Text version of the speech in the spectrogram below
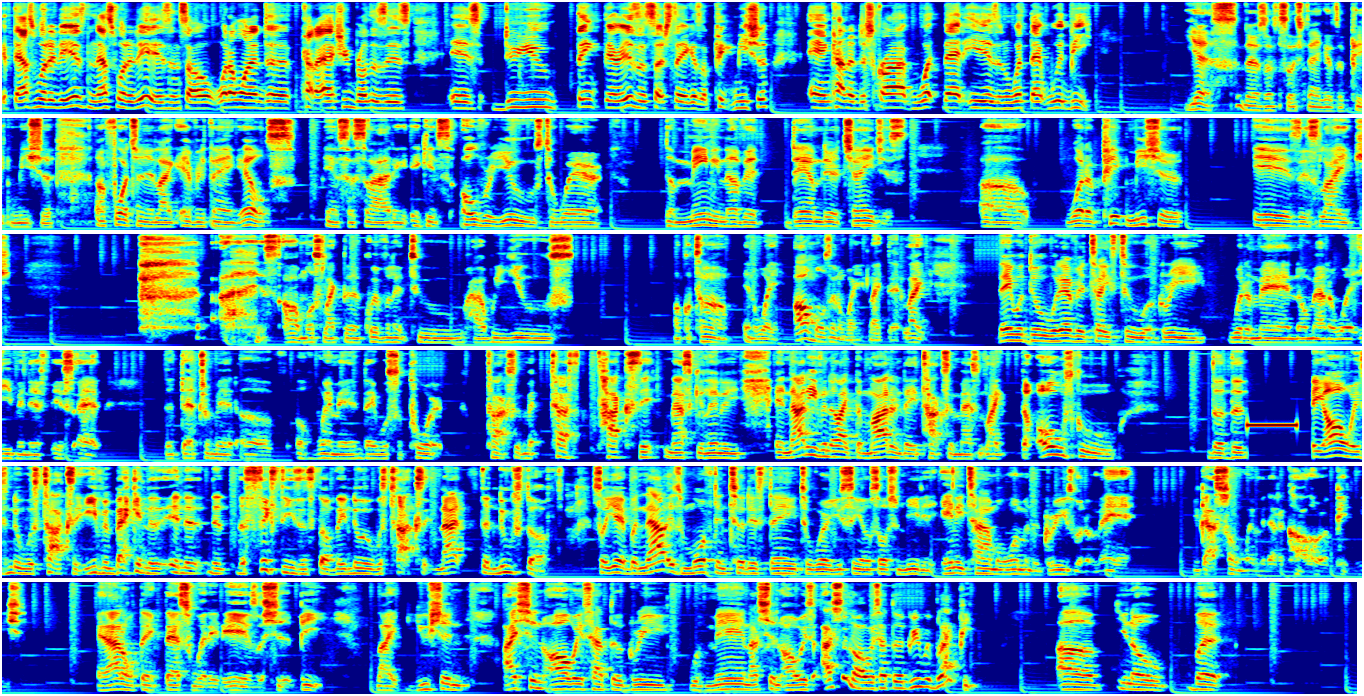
If that's what it is, then that's what it is. And so, what I wanted to kind of ask you, brothers, is is do you think there is a such thing as a pick Misha, and kind of describe what that is and what that would be? Yes, there's a such thing as a pick Misha. Unfortunately, like everything else in society, it gets overused to where the meaning of it damn near changes. Uh, what a pick Misha is is like it's almost like the equivalent to how we use Uncle Tom in a way, almost in a way like that. Like they would do whatever it takes to agree with a man, no matter what, even if it's at the detriment of of women. They will support toxic tos- toxic masculinity, and not even like the modern day toxic masculinity, like the old school, the the they always knew was toxic. Even back in the in the, the, the 60s and stuff, they knew it was toxic, not the new stuff. So yeah, but now it's morphed into this thing to where you see on social media, anytime a woman agrees with a man, you got some women that'll call her a shit. And I don't think that's what it is or should be. Like you shouldn't I shouldn't always have to agree with men. I shouldn't always I shouldn't always have to agree with black people. Uh, you know, but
